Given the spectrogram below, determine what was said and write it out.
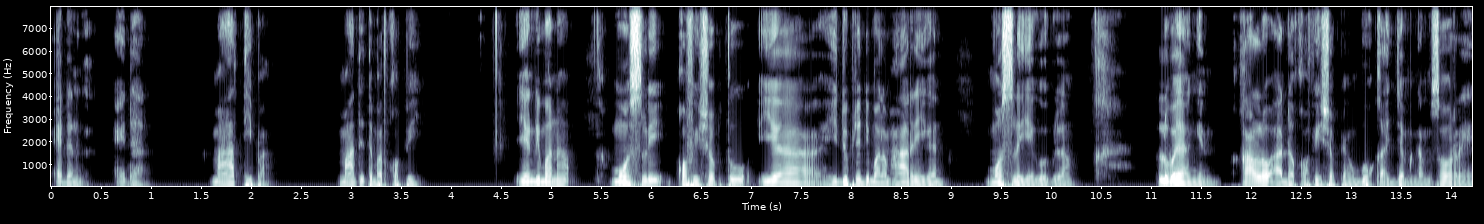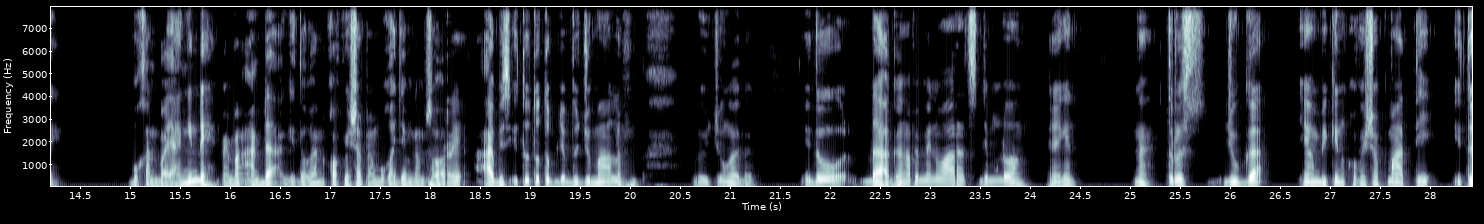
Edan nggak? Edan. Mati pak. Mati tempat kopi. Yang di mana mostly coffee shop tuh ya hidupnya di malam hari kan. Mostly ya gue bilang. Lu bayangin kalau ada coffee shop yang buka jam 6 sore bukan bayangin deh memang ada gitu kan coffee shop yang buka jam 6 sore habis itu tutup jam 7 malam. Lucu nggak tuh? Itu dagang apa main waret sejam doang ya kan? Nah terus juga yang bikin coffee shop mati itu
